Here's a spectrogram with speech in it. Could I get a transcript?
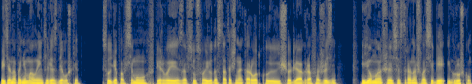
ведь она понимала интерес девушки. Судя по всему, впервые за всю свою достаточно короткую еще для графа жизнь, ее младшая сестра нашла себе игрушку.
